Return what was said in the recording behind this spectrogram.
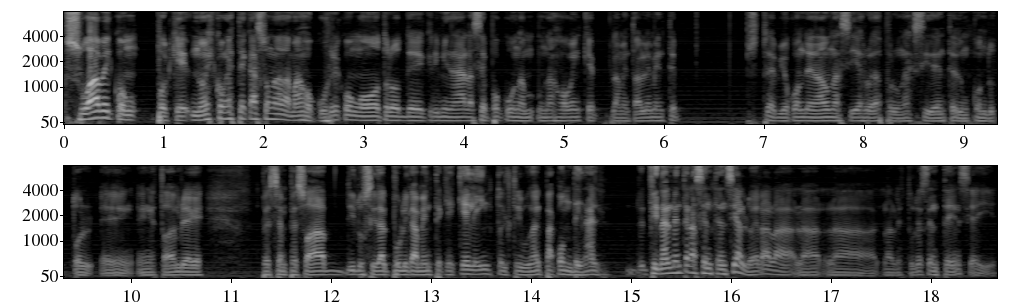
Suave con, porque no es con este caso nada más, ocurre con otros de criminal. Hace poco una, una joven que lamentablemente se vio condenada a una silla de ruedas por un accidente de un conductor en, en estado de embriaguez pues se empezó a dilucidar públicamente que qué lento el tribunal para condenar. Finalmente era sentenciarlo, era la, la, lectura de sentencia y,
